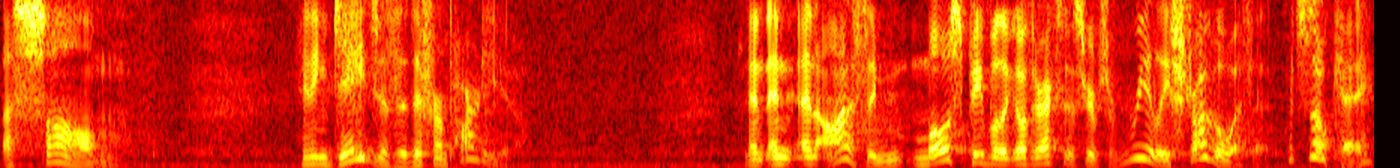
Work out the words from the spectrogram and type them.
a psalm, it engages a different part of you. And, and, and honestly, most people that go through Exodus groups really struggle with it, which is okay.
